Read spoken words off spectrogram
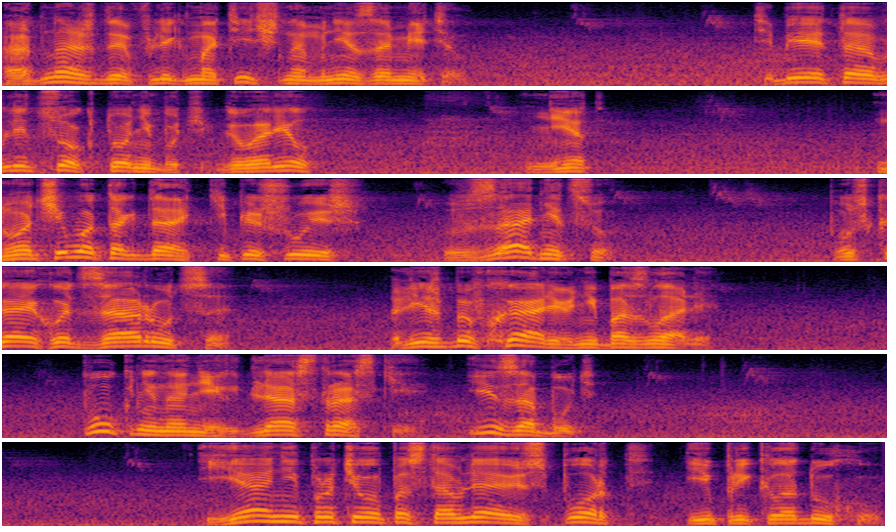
однажды флегматично мне заметил. «Тебе это в лицо кто-нибудь говорил?» «Нет». «Ну а чего тогда кипишуешь? В задницу?» Пускай хоть заорутся, лишь бы в харю не базлали. Пукни на них для остраски и забудь. Я не противопоставляю спорт и прикладуху,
